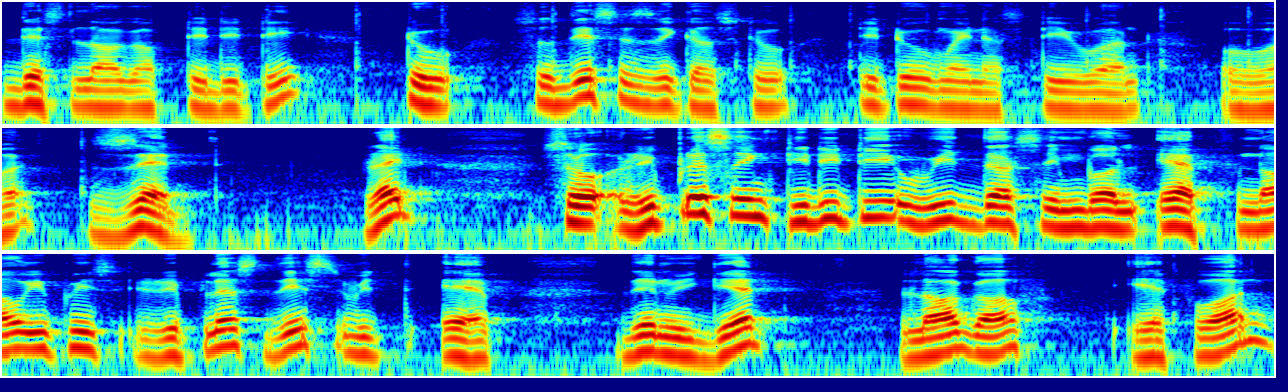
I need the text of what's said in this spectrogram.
this log of T d t 2. So, this is equals to T 2 minus T 1 over z, right. So, replacing TDT with the symbol f. Now, if we replace this with f, then we get log of f 1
